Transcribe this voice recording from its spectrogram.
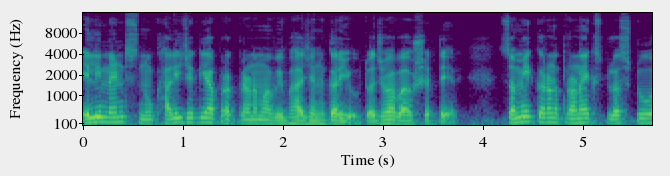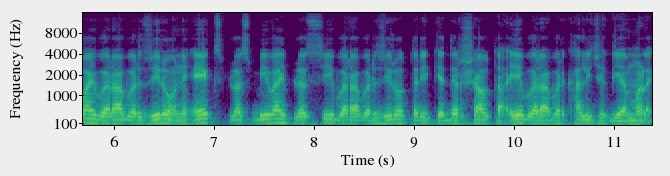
એલિમેન્ટ્સનું ખાલી જગ્યા પ્રકરણમાં વિભાજન કર્યું. તો જવાબ આવશે તેર. સમીકરણ ત્રણ એક્સ પ્લસ ટુ વાય બરાબર ઝીરો અને x plus b y plus c બરાબર ઝીરો તરીકે દર્શાવતા એ બરાબર ખાલી જગ્યા મળે.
